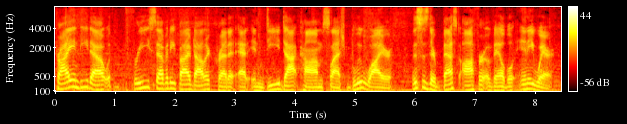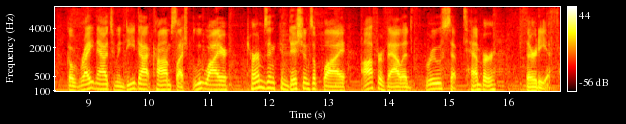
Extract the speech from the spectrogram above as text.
Try Indeed out with a free $75 credit at Indeed.com slash Blue Wire. This is their best offer available anywhere. Go right now to Indeed.com slash Blue Wire. Terms and conditions apply. Offer valid through September 30th.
